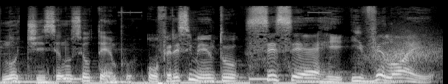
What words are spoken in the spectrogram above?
Notícia no seu tempo. Oferecimento CCR e Veloy.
